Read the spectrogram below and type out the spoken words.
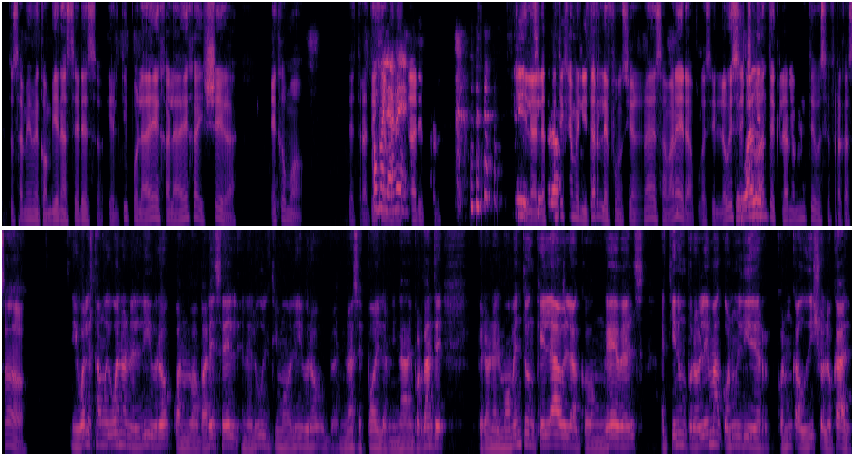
Entonces a mí me conviene hacer eso. Y el tipo la deja, la deja y llega. Es como de estrategia ¿Cómo la ve? Sí, la, estrategia militar le funcionó de esa manera, porque si lo hubiese hecho antes, claramente hubiese fracasado. Igual está muy bueno en el libro, cuando aparece él en el último libro, no es spoiler ni nada importante, pero en el momento en que él habla con Goebbels, tiene un problema con un líder, con un caudillo local.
